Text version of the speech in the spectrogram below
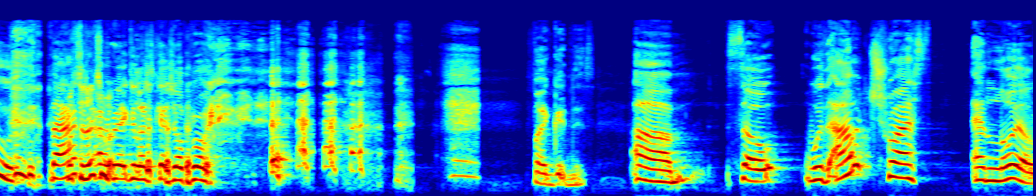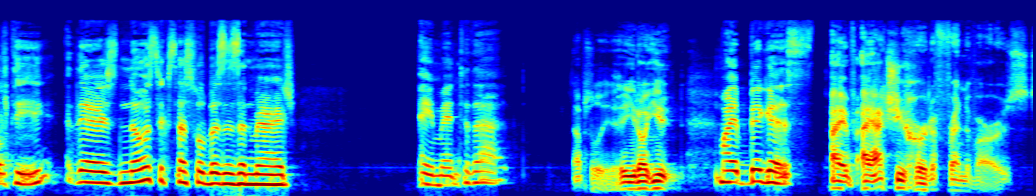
Ooh, Back to our one? regular schedule program. My goodness. Um, so without trust and loyalty, there is no successful business and marriage. Amen to that. Absolutely. You know, you My biggest I've I actually heard a friend of ours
